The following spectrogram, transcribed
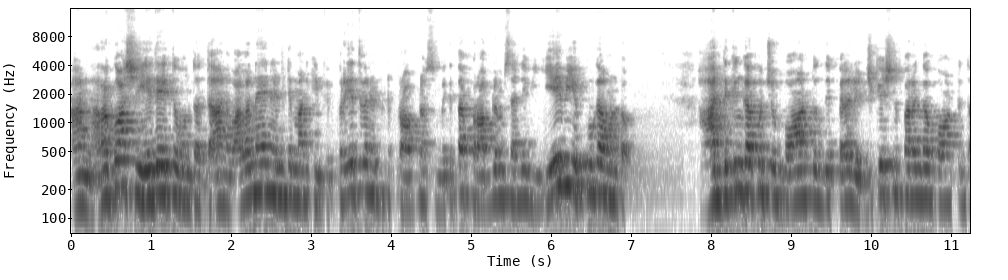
ఆ నరఘోష ఏదైతే ఉందో దాని వలనేనంటే మనకి విపరీతమైనటువంటి ప్రాబ్లమ్స్ మిగతా ప్రాబ్లమ్స్ అనేవి ఏవి ఎక్కువగా ఉండవు. ఆర్థికంగా కొంచెం బాగుంటుంది పిల్లలు ఎడ్యుకేషన్ పరంగా బాగుంటుంది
